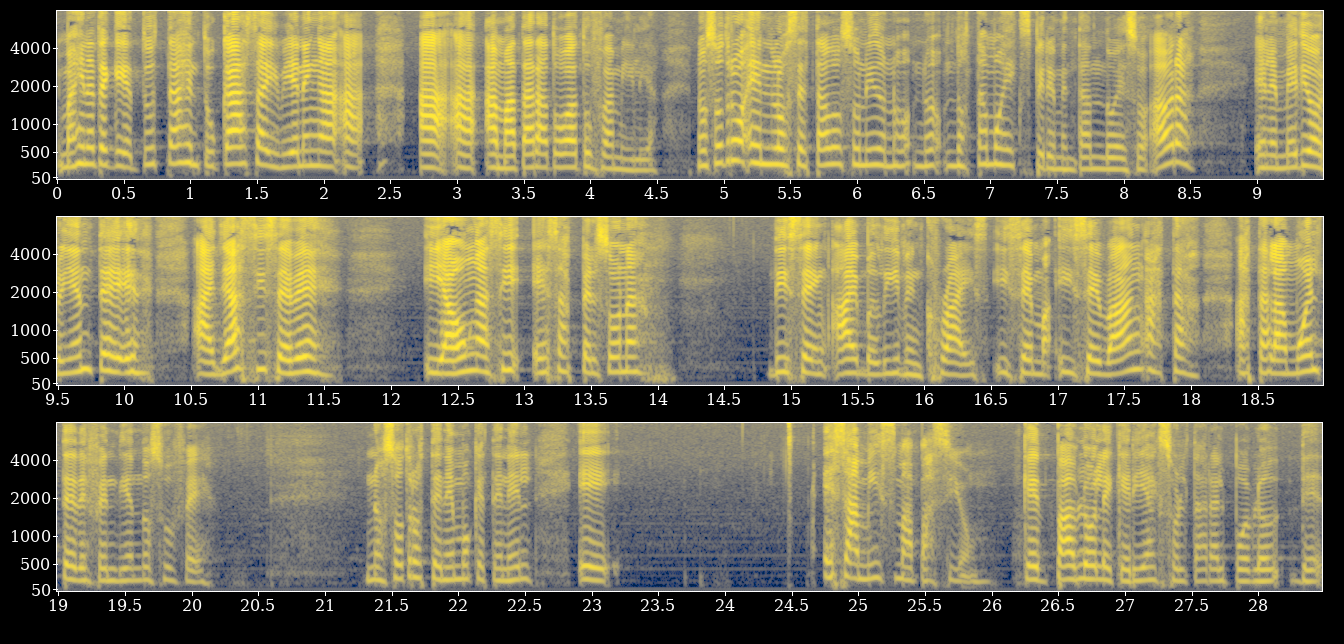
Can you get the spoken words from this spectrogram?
Imagínate que tú estás en tu casa y vienen a, a matar a toda tu familia. Nosotros en los Estados Unidos no, estamos experimentando eso. Ahora, en el Medio Oriente, allá sí se ve. Y aún así, esas personas dicen, I believe in Christ. Y se, y se van hasta, hasta la muerte defendiendo su fe. Nosotros tenemos que tener eh, esa misma pasión que Pablo le quería exhortar al pueblo de,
